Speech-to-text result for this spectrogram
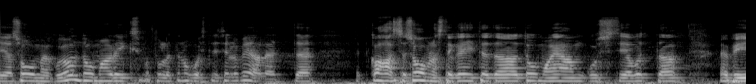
ja Soome, kui on tuumariik, siis ma tuletan uuesti selle peale, et, et kahasse soomlastega ehitada tuumajaam, kus ja võtta läbi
